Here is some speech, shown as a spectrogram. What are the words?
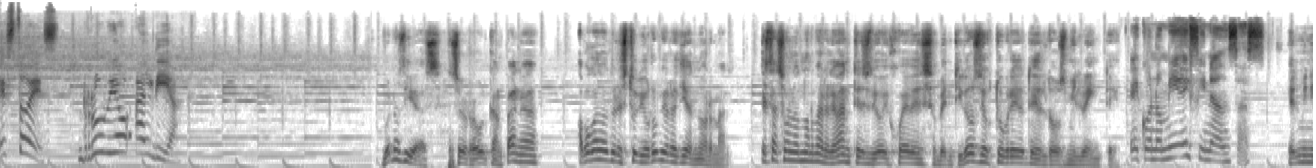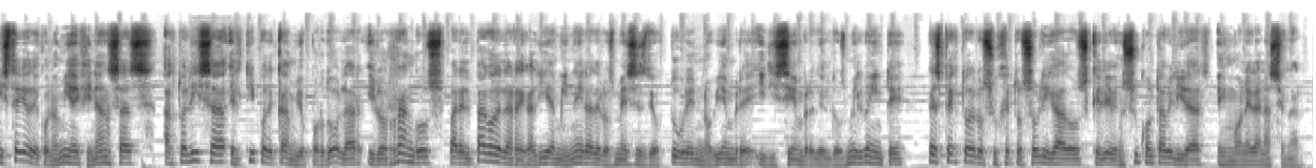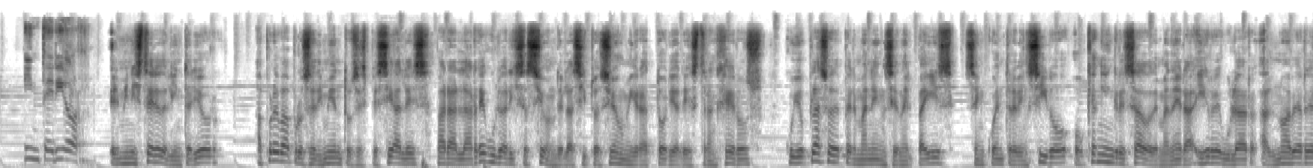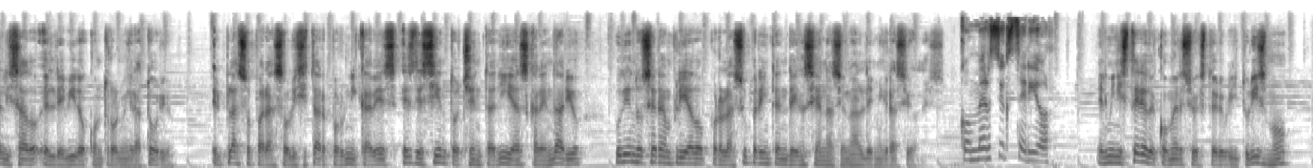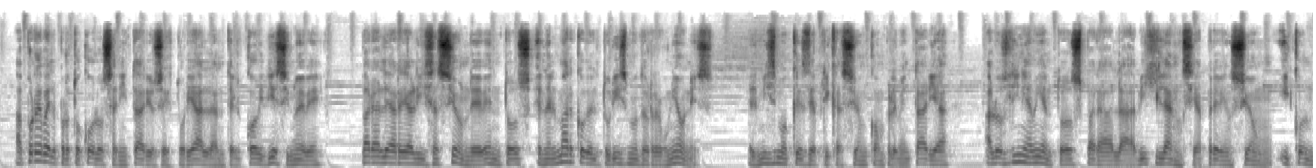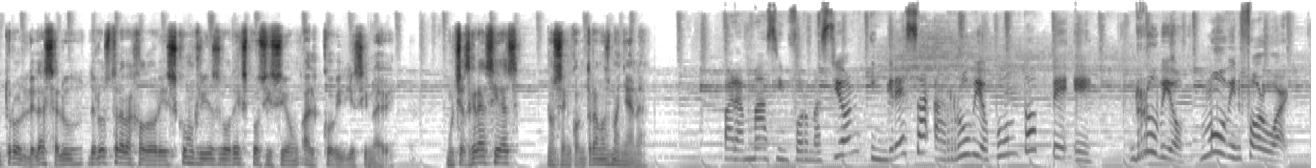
Esto es Rubio al Día. Buenos días, soy Raúl Campana, abogado del estudio Rubio Guía Norman. Estas son las normas relevantes de hoy jueves 22 de octubre del 2020. Economía y finanzas. El Ministerio de Economía y Finanzas actualiza el tipo de cambio por dólar y los rangos para el pago de la regalía minera de los meses de octubre, noviembre y diciembre del 2020 respecto de los sujetos obligados que lleven su contabilidad en moneda nacional. Interior. El Ministerio del Interior aprueba procedimientos especiales para la regularización de la situación migratoria de extranjeros cuyo plazo de permanencia en el país se encuentra vencido o que han ingresado de manera irregular al no haber realizado el debido control migratorio. El plazo para solicitar por única vez es de 180 días calendario, pudiendo ser ampliado por la Superintendencia Nacional de Migraciones. Comercio exterior. El Ministerio de Comercio Exterior y Turismo aprueba el protocolo sanitario sectorial ante el COVID-19 para la realización de eventos en el marco del turismo de reuniones, el mismo que es de aplicación complementaria a los lineamientos para la vigilancia, prevención y control de la salud de los trabajadores con riesgo de exposición al COVID-19. Muchas gracias, nos encontramos mañana. Para más información ingresa a rubio.pe. Rubio, moving forward.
